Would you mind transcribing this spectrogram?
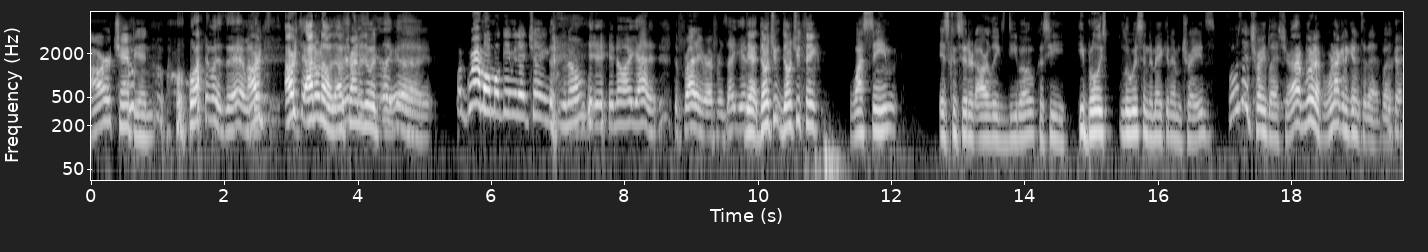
our champion, what was that? Was our that- our I don't know. I was trying to do it like a- my grandmama gave me that chain. You know. you know, I got it. The Friday reference. I get Yeah, it. Yeah. Don't you don't you think Wasim is considered our league's Deebo because he he bullies Lewis into making him trades? What was that trade last year? I, whatever. We're not going to get into that, but Okay.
